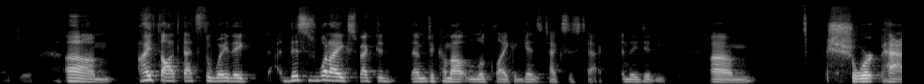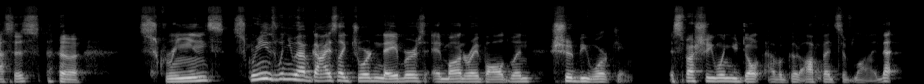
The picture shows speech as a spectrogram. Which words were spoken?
Thank you. Um, I thought that's the way they. This is what I expected them to come out and look like against Texas Tech, and they didn't. Um, short passes, screens. Screens when you have guys like Jordan Nabors and Monaray Baldwin should be working, especially when you don't have a good offensive line. That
